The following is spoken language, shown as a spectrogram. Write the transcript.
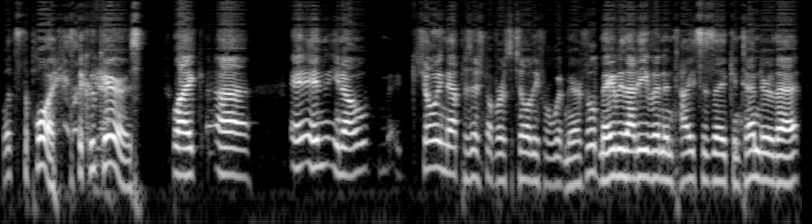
what's the point? like, who Yeah. cares? Like, uh, and, and, you know, showing that positional versatility for Whit Merrifield, maybe that even entices a contender that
